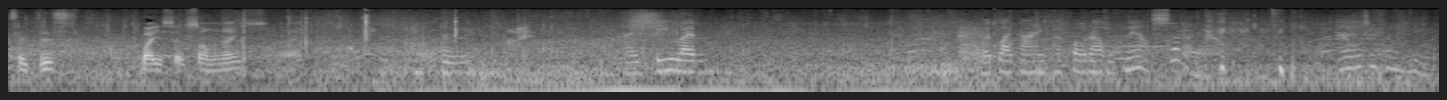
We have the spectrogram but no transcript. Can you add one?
take this. Buy yourself something nice. All right? Okay. I see you later. Look like I ain't got four dollars now. Shut up. Girl, what you finna get?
